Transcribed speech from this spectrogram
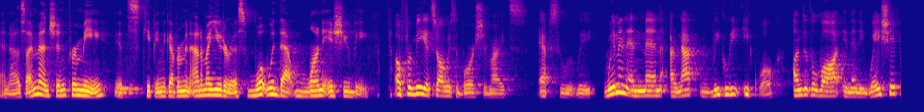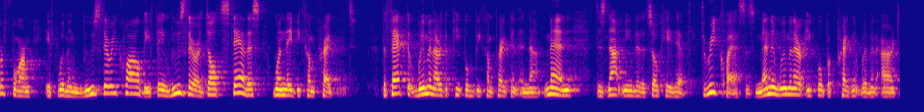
and as I mentioned, for me, it's keeping the government out of my uterus, what would that one issue be? Oh, for me, it's always abortion rights. Absolutely. Women and men are not legally equal under the law in any way, shape, or form if women lose their equality, if they lose their adult status when they become pregnant. The fact that women are the people who become pregnant and not men does not mean that it's okay to have three classes. Men and women are equal, but pregnant women aren't.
